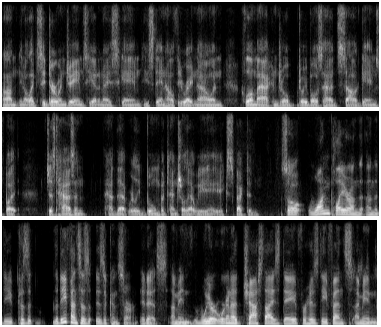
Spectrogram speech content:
um, you know, like to see Derwin James. He had a nice game. He's staying healthy right now. And Khalil Mack and Joe, Joey Bosa had solid games, but just hasn't had that really boom potential that we expected. So one player on the on the deep because the defense is is a concern. It is. I mean, we're we're gonna chastise Dave for his defense. I mean,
